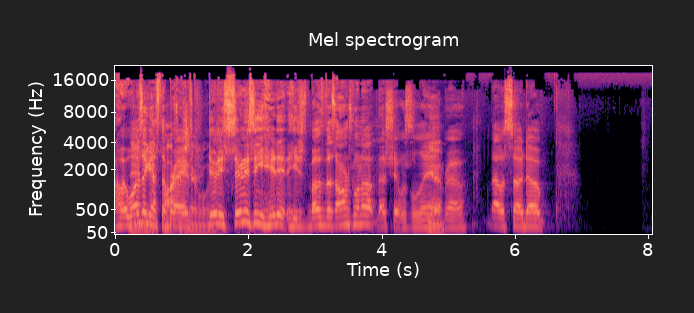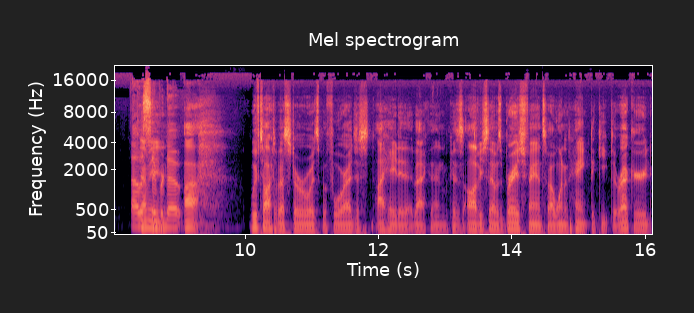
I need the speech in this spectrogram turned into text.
Oh, it was against the Braves, dude. As soon as he hit it, he just both of his arms went up. That shit was lit, Yeah. bro. That was so dope. That was I mean, super dope. Uh, we've talked about steroids before. I just I hated it back then because obviously I was a Braves fan, so I wanted Hank to keep the record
